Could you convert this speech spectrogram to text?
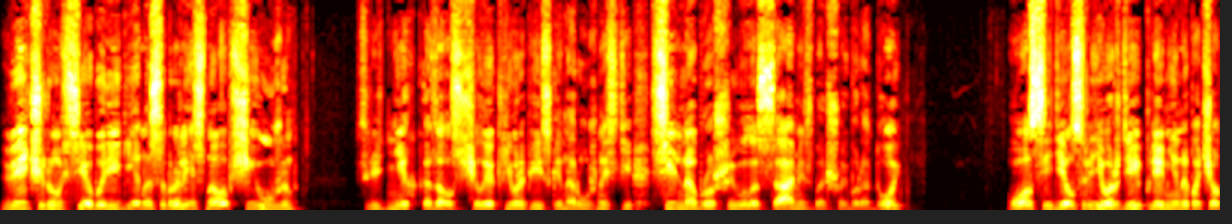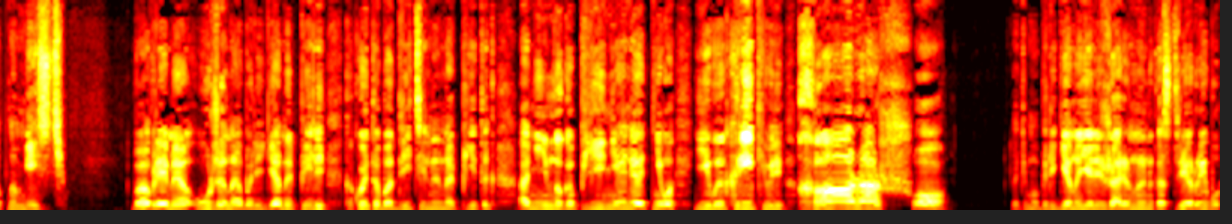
Вечером все аборигены собрались на общий ужин. Среди них оказался человек европейской наружности, сильно обросший волосами, с большой бородой. Он сидел среди вождей племени на почетном месте. Во время ужина аборигены пили какой-то бодрительный напиток, они немного пьянели от него и выкрикивали «Хорошо!». Затем аборигены ели жареную на костре рыбу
